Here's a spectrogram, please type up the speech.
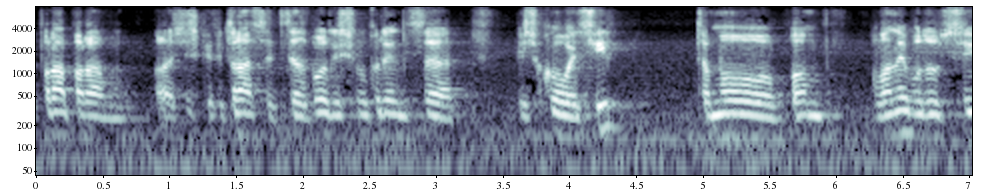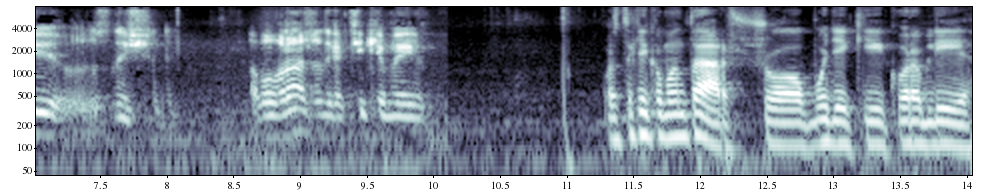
прапором Російської Федерації для Збройних сил України це військова ціль, тому вони будуть всі знищені або вражені, як тільки ми Ось такий коментар, що будь-які кораблі,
